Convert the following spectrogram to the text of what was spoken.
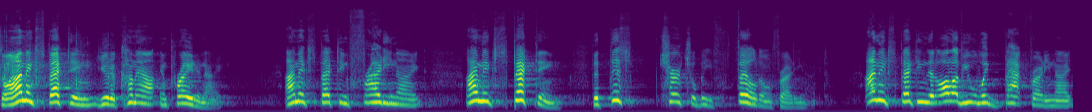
So I'm expecting you to come out and pray tonight. I'm expecting Friday night. I'm expecting that this church will be filled on Friday night. I'm expecting that all of you will be back Friday night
